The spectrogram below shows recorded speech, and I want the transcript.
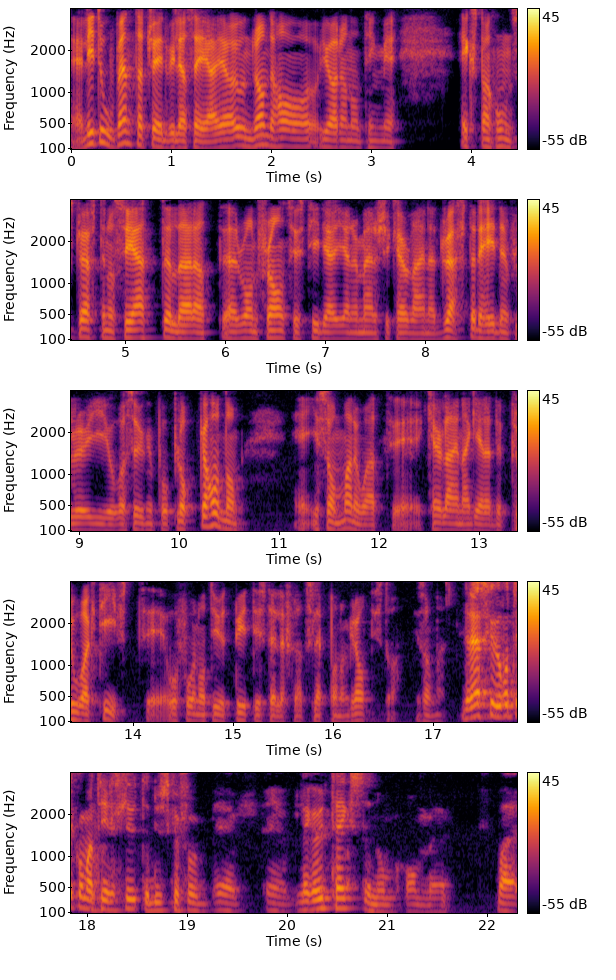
Eh, Lite oväntat trade vill jag säga. Jag undrar om det har att göra någonting med expansionsdraften och Seattle där att eh, Ron Francis, tidigare general manager i Carolina, draftade Hayden Fleury och var sugen på att plocka honom eh, i sommar då att eh, Carolina agerade proaktivt och få något utbyte istället för att släppa honom gratis då i sommar. Det där ska vi återkomma till i slutet. Du ska få eh, eh, lägga ut texten om, om eh, vad,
